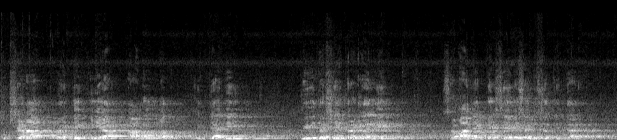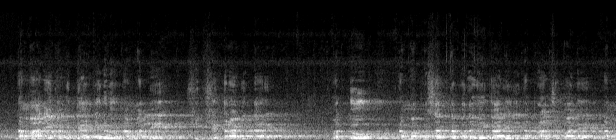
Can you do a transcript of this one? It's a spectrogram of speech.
ಶಿಕ್ಷಣ, ವೈದ್ಯಕೀಯ, ಕಾನೂನು ಇತ್ಯಾದಿ ವಿವಿಧ ಕ್ಷೇತ್ರಗಳಲ್ಲಿ ಸಮಾಜಕ್ಕೆ ಸೇವೆ ಸಲ್ಲಿಸುತ್ತಿದ್ದಾರೆ. ನಮ್ಮ ಅನೇಕ ವಿದ್ಯಾರ್ಥಿಗಳು ನಮ್ಮಲ್ಲಿ ಶಿಕ್ಷಕರಾಗಿದ್ದಾರೆ. ಮತ್ತು ನಮ್ಮ ಪ್ರಸಕ್ತ ಪದವಿ ಕಾಲೇಜಿನ ಪ್ರಾಂಶುಪಾಲೆ ನಮ್ಮ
